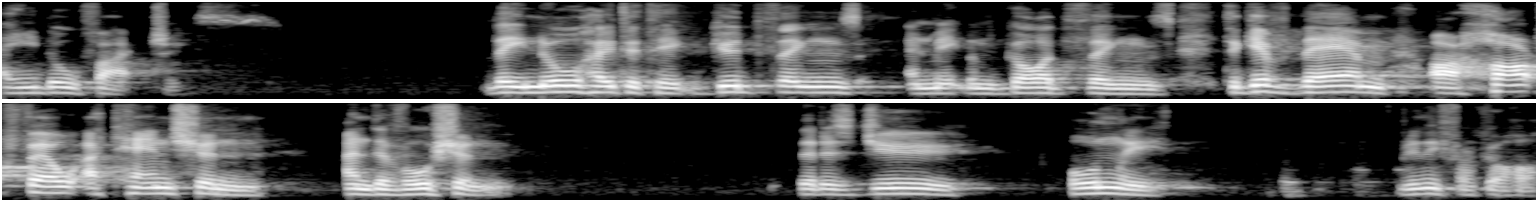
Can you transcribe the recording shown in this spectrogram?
idol factories. They know how to take good things and make them God things, to give them our heartfelt attention and devotion that is due only really for God.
